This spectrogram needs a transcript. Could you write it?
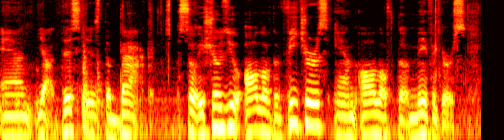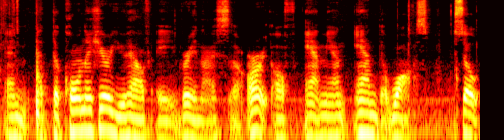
And yeah this is the back. So it shows you all of the features and all of the minifigures. And at the corner here you have a very nice uh, art of Ant-Man and the Wasp. So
